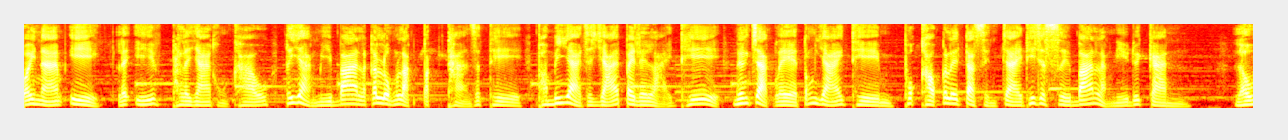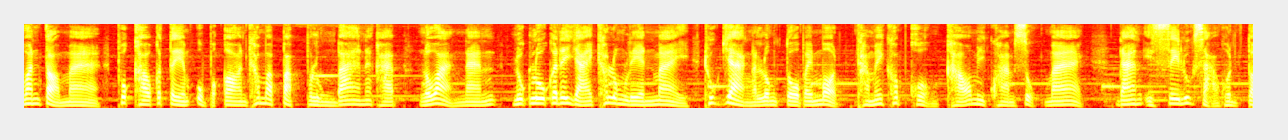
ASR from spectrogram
ว่ายน้ำอีก และอีฟภรรยาของเขาก็อยากมีบ้านแล้วก็ลงหลักปักฐานสักทีเพราะไม่อยากจะย้ายไปหลาย ๆ ที่ เนื่องจากเลต้องย้ายทีม พวกเขาก็เลยตัดสินใจที่จะซื้อบ้านหลังนี้ด้วยกัน แล้ววันต่อมาพวกเขาก็เตรียมอุปกรณ์เข้ามาปรับปรุงบ้านนะครับ ระหว่างนั้นลูกๆก็ได้ย้ายเข้าโรงเรียนใหม่ ทุกอย่างลงโตไปหมดทำให้ครอบครัวของเขามีความสุขมาก ด้านอิซซี่ลูกสาวคนโต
